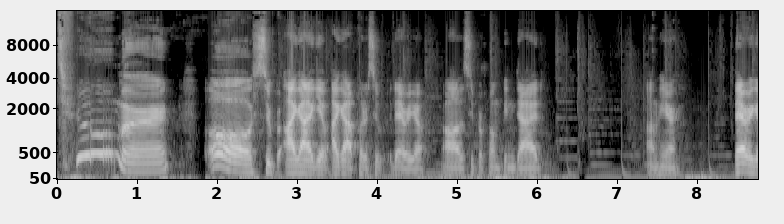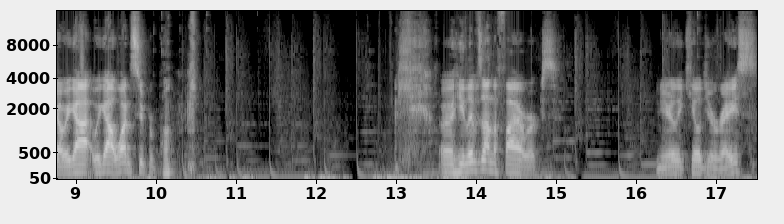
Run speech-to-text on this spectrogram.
tumor. Oh, super! I gotta give. I gotta put a super. There we go. Oh, the super pumpkin died. I'm here. There we go. We got we got one super pumpkin. uh, he lives on the fireworks. Nearly killed your race.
